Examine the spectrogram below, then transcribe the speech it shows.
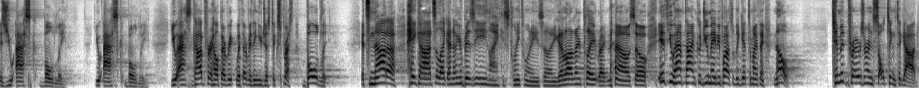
is you ask boldly. You ask boldly. You ask God for help every, with everything you just expressed boldly. It's not a, hey, God, so like, I know you're busy, like, it's 2020, so you got a lot on your plate right now. So if you have time, could you maybe possibly get to my thing? No. Timid prayers are insulting to God.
